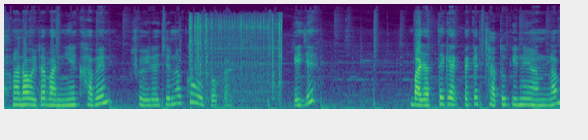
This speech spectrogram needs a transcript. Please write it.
আপনারাও এটা বানিয়ে খাবেন, শরীরের জন্য খুব উপকার। এই যে বাজার থেকে এক প্যাকেট ছাতু কিনে আনলাম।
